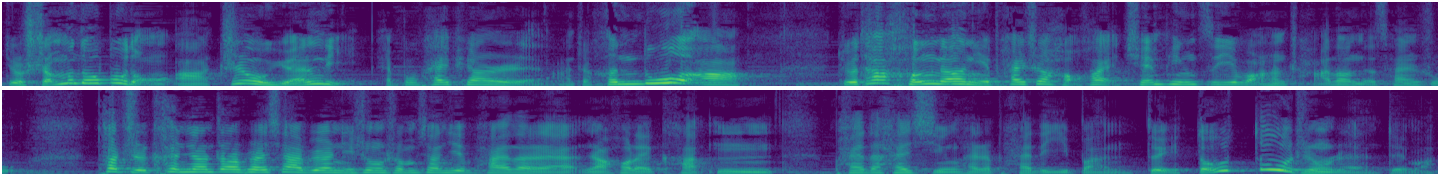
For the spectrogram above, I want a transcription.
就什么都不懂啊，只有原理，还不拍片的人啊，这很多啊。就他衡量你拍摄好坏，全凭自己网上查到你的参数。他只看张照片下边你是用什么相机拍的，来然后来看，嗯，拍的还行还是拍的一般？对，都都有这种人，对吧？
